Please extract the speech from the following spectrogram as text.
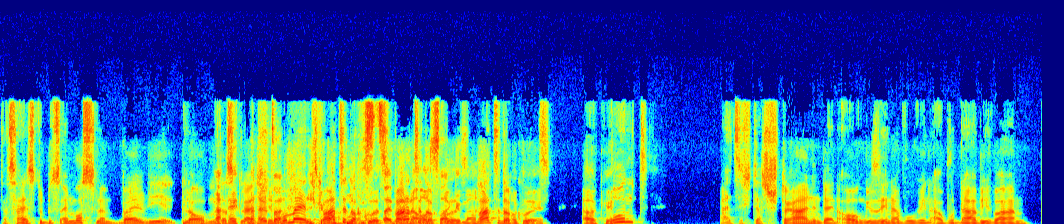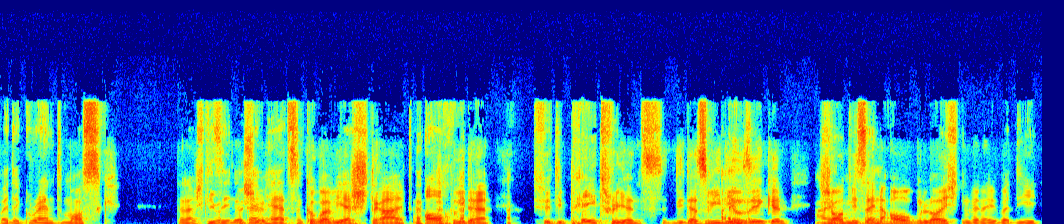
Das heißt, du bist ein Moslem, weil wir glauben das Nein, Gleiche. Alter, Moment, ich bin auch warte doch kurz, warte doch kurz, nach. warte doch Okay. kurz. Okay. Und als ich das Strahlen in deinen Augen gesehen habe, wo wir in Abu Dhabi waren, bei der Grand Mosque, Dann habe ich gesehen in deinem schön. Herzen. Guck mal, wie er strahlt. Auch wieder für die Patreons, die das Video Ein- sehen können. Schaut, ein- wie seine ein Augen leuchten, wenn er über die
